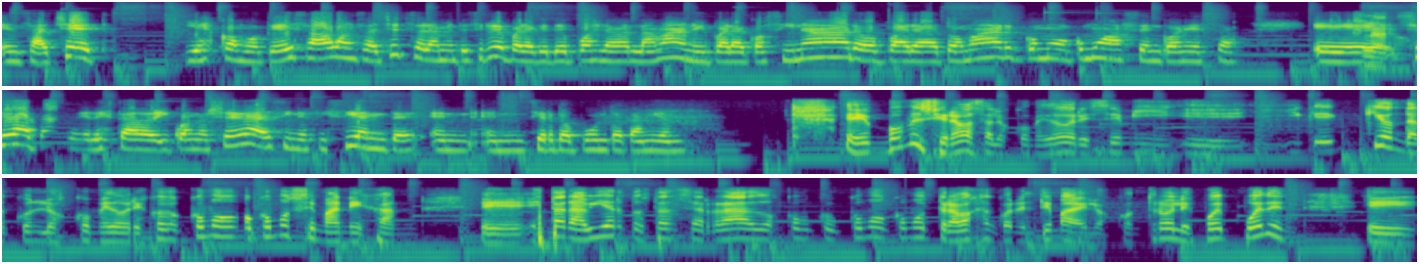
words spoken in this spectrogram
en sachet. Y es como que esa agua en sachet solamente sirve para que te puedas lavar la mano y para cocinar o para tomar. ¿Cómo, cómo hacen con eso? Eh, llega tarde el Estado y cuando llega es ineficiente en, en cierto punto también. Eh, vos mencionabas a los comedores, Emi, y, qué, onda con los comedores? ¿Cómo, cómo se manejan? Eh, ¿Están abiertos, están cerrados? ¿Cómo, cómo, trabajan con el tema de los controles? ¿Pueden eh,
